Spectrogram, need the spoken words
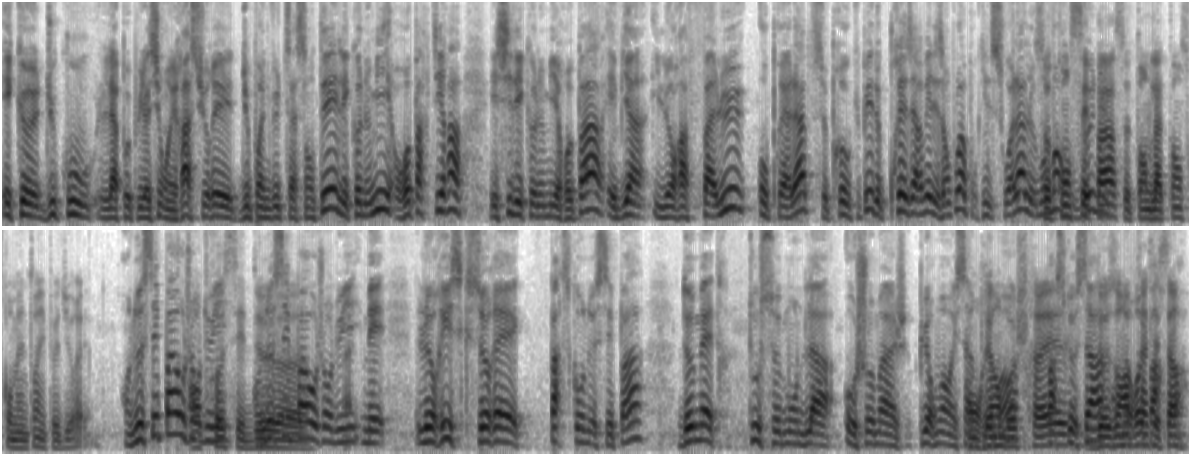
et que du coup la population est rassurée du point de vue de sa santé, l'économie repartira. Et si l'économie repart, eh bien, il aura fallu au préalable se préoccuper de préserver les emplois pour qu'ils soient là le moment Sauf qu'on ne sait pas ce temps de latence combien de temps il peut durer. On ne sait pas aujourd'hui. On ne sait pas euh, aujourd'hui, mais le risque serait, parce qu'on ne sait pas, de mettre tout ce monde-là au chômage purement et simplement parce que ça, deux ans on ne repart pas.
